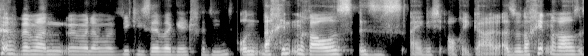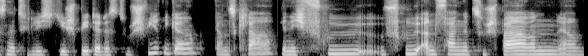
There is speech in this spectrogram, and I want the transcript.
wenn man, wenn man dann mal wirklich selber Geld verdient? Und nach hinten raus ist es eigentlich auch egal. Also nach hinten raus ist natürlich, je später, desto schwieriger, ganz klar. Wenn ich früh, früh anfange zu sparen, ja,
